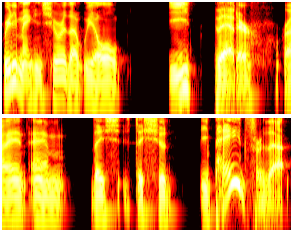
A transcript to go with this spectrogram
really making sure that we all eat better, right? And they sh- they should be paid for that.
